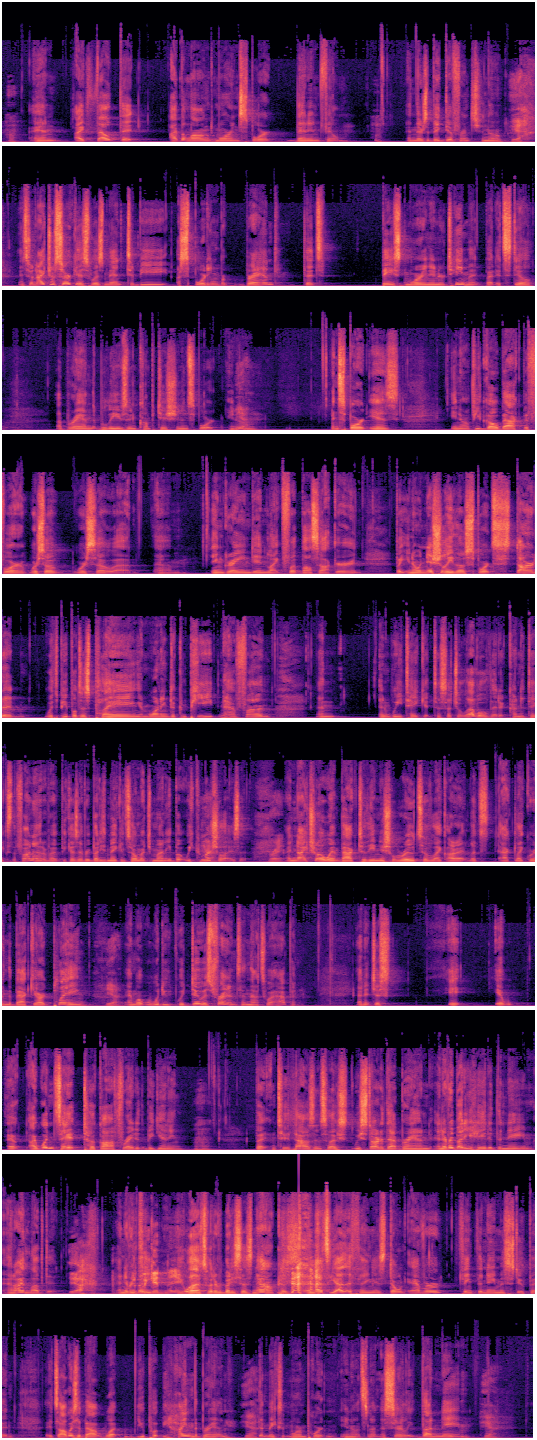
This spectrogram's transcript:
Huh. And I felt that I belonged more in sport than in film. And there's a big difference, you know? Yeah. And so Nitro Circus was meant to be a sporting b- brand that's based more in entertainment, but it's still a brand that believes in competition and sport, you know? Yeah. And sport is, you know, if you go back before, we're so, we're so, uh, um, ingrained in like football, soccer, and but you know initially those sports started with people just playing and wanting to compete and have fun, and and we take it to such a level that it kind of takes the fun out of it because everybody's making so much money, but we commercialize yeah. it. Right. And Nitro went back to the initial roots of like, all right, let's act like we're in the backyard playing. Yeah. And what we would do, we'd do as friends, and that's what happened. And it just, it, it I wouldn't say it took off right at the beginning, uh-huh. But in 2000, so we started that brand, and everybody hated the name, and I loved it. Yeah, and everybody. That's a good name. Well, that's what everybody says now, because and that's the other thing is don't ever think the name is stupid. It's always about what you put behind the brand yeah. that makes it more important. You know, it's not necessarily the name. Yeah.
